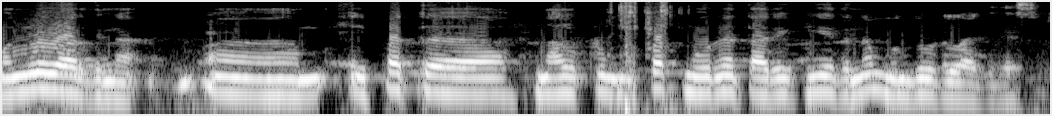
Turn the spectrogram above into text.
ಮಂಗಳವಾರ ದಿನ ಇಪ್ಪತ್ತ ನಾಲ್ಕು ಇಪ್ಪತ್ತ್ಮೂರನೇ ತಾರೀಕಿಗೆ ಇದನ್ನು ಮುಂದೂಡಲಾಗಿದೆ ಸರ್.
